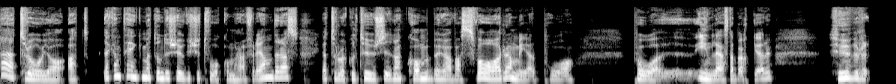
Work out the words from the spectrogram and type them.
här tror jag att jag kan tänka mig att under 2022 kommer det här förändras. Jag tror att kultursidan kommer behöva svara mer på, på eh, inlästa böcker. Hur,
